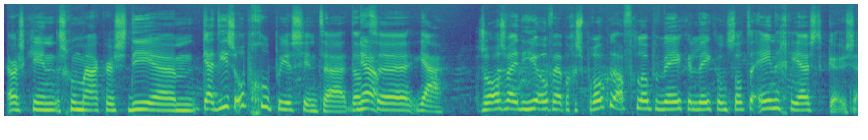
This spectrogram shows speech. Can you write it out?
Erskine Schoenmakers. Die, um, ja, die is opgeroepen, Jacinta. Dat, ja. Uh, ja, zoals wij hierover hebben gesproken de afgelopen weken, leek ons dat de enige juiste keuze.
